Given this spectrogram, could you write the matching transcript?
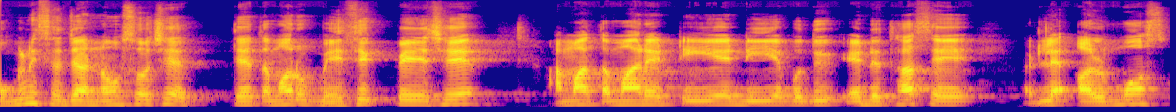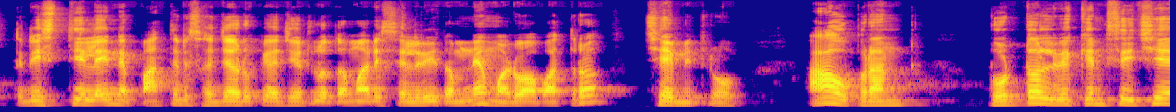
ઓગણીસ હજાર નવસો છે, તે તમારું બેઝિક પે છે. આમાં તમારે ટીએ ડીએ બધું એડ થશે, એટલે ઓલમોસ્ટ ત્રીસથી લઈને પાંત્રીસ હજાર રૂપિયા જેટલો તમારી સેલેરી તમને મળવાપાત્ર છે મિત્રો. આ ઉપરાંત ટોટલ વેકેન્સી છે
